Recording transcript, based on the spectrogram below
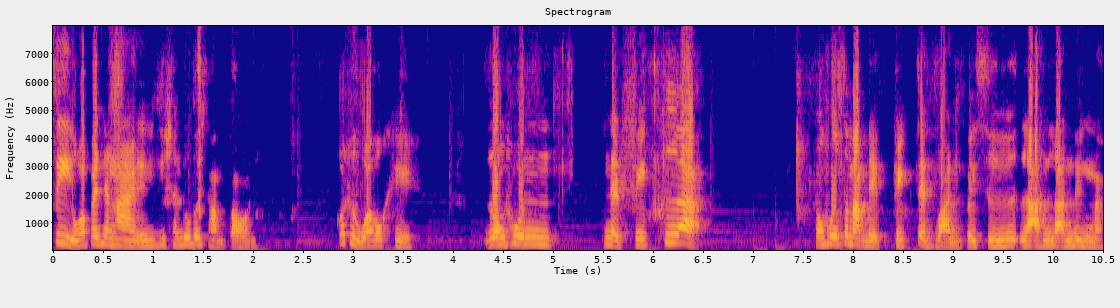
สิว่าเป็นยังไง ดิฉันดูไปสามตอน ก็ถือว่าโอเค ลงทุน Netflix เพื่อ ลงทุนสมัคร Netflix เจ็ดวันไปซื้อร้านร้านหนึ่งมา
